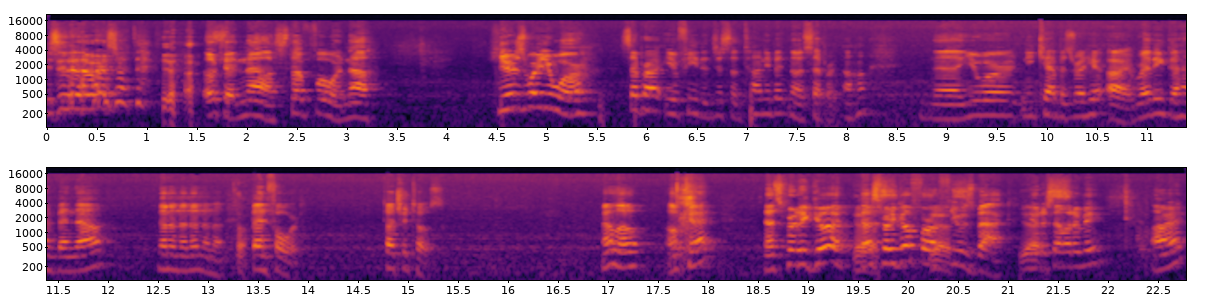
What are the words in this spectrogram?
You see the numbers right there? Yes. Okay. Now step forward. Now. Here's where you were. Separate your feet just a tiny bit. No, separate. Uh huh. Uh, your kneecap is right here. All right. Ready? Go ahead. And bend down. No, no, no, no, no, no. Oh. Bend forward. Touch your toes. Hello. Okay. That's pretty good. That's pretty good for a Yes. fuse back. You understand what I mean? All right.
